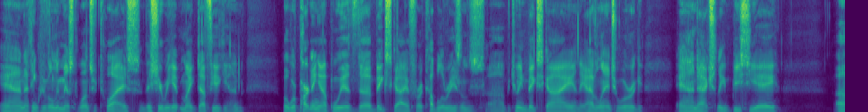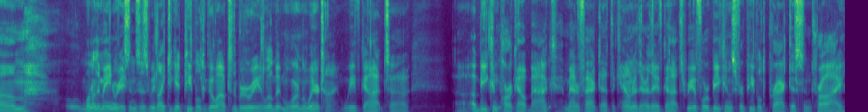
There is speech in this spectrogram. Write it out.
and I think we've only missed once or twice. This year we get Mike Duffy again, but we're partnering up with uh, Big Sky for a couple of reasons. Uh, between Big Sky and the Avalanche org, and actually BCA. Um, one of the main reasons is we'd like to get people to go out to the brewery a little bit more in the wintertime. We've got uh, a beacon park out back. Matter of fact, at the counter there, they've got three or four beacons for people to practice and try.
